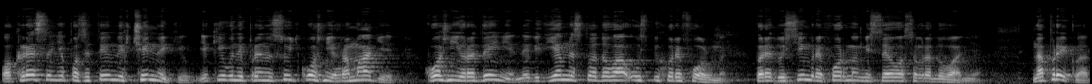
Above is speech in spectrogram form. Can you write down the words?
окреслення позитивних чинників, які вони принесуть кожній громаді, кожній родині, невід'ємна складова успіху реформи, передусім реформи місцевого самоврядування. Наприклад,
